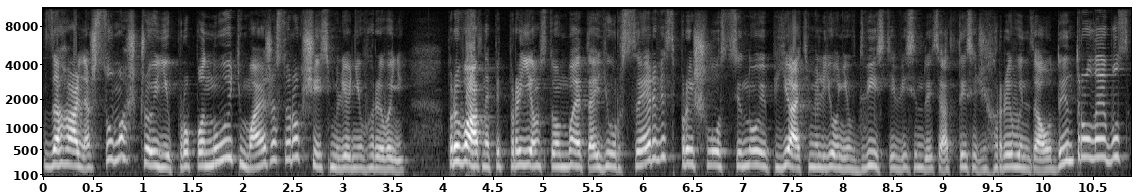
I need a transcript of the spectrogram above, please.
Загальна ж сума, що її пропонують, майже 46 мільйонів гривень. Приватне підприємство Мета Юрсервіс прийшло з ціною 5 мільйонів 280 тисяч гривень за один тролейбус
